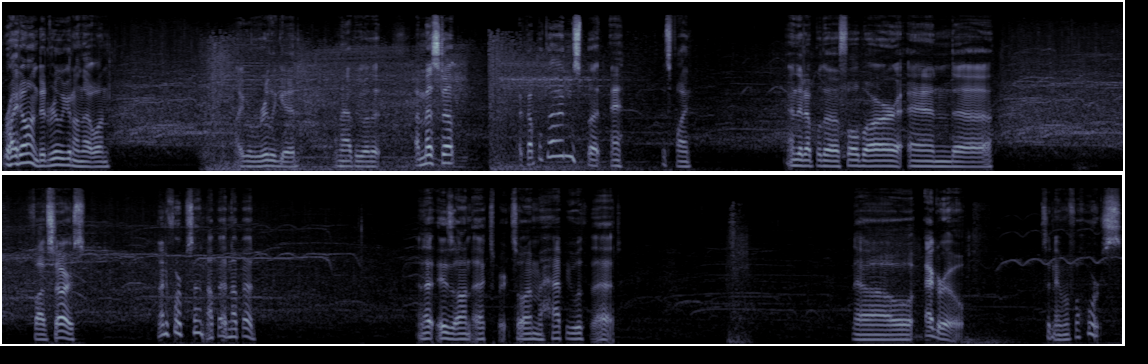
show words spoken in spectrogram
Right on, did really good on that one. Like, really good. I'm happy with it. I messed up a couple times, but eh, it's fine. Ended up with a full bar and uh, five stars. 94%, not bad, not bad. And that is on expert, so I'm happy with that. Now, aggro. It's the name of a horse.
